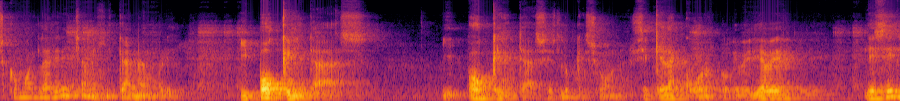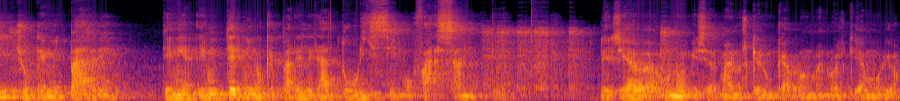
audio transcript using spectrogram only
es como la derecha mexicana, hombre. Hipócritas. Hipócritas es lo que son. Se queda corto, debería haber. Les he dicho que mi padre tenía un término que para él era durísimo, farsante. Le decía a uno de mis hermanos que era un cabrón, Manuel, que ya murió.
